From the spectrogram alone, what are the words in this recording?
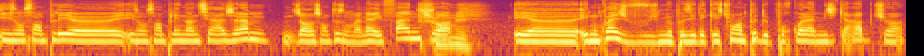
ils ont samplé, euh, ils ont samplé Nancy Ajram, genre chanteuse dont ma mère est fan, tu vois. Et, euh, et donc, ouais, je, je me posais des questions un peu de pourquoi la musique arabe, tu vois.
